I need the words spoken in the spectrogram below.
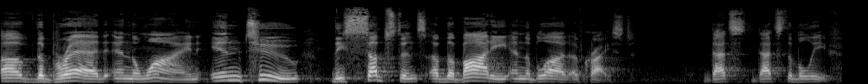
of the bread and the wine into the substance of the body and the blood of Christ. That's, that's the belief.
